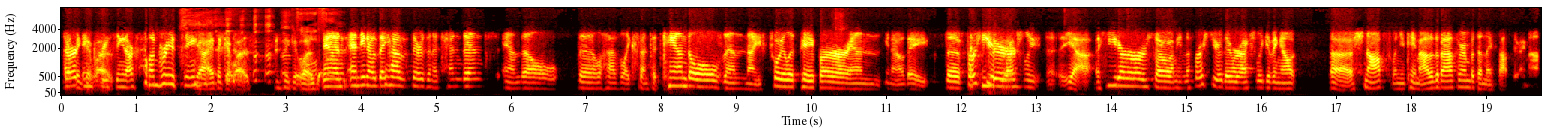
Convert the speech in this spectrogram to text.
start think it was. increasing our fundraising. yeah, I think it was. I think it was. And and you know they have there's an attendant and they'll they'll have like scented candles and nice toilet paper, and you know they the first year actually uh, yeah a heater. So I mean the first year they were actually giving out uh, schnapps when you came out of the bathroom, but then they stopped doing that.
